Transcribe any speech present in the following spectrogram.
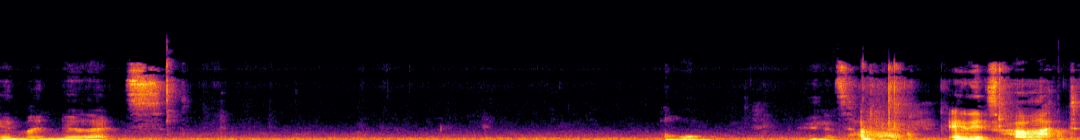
and my nuts. Oh, And it's hot. and it's hot.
